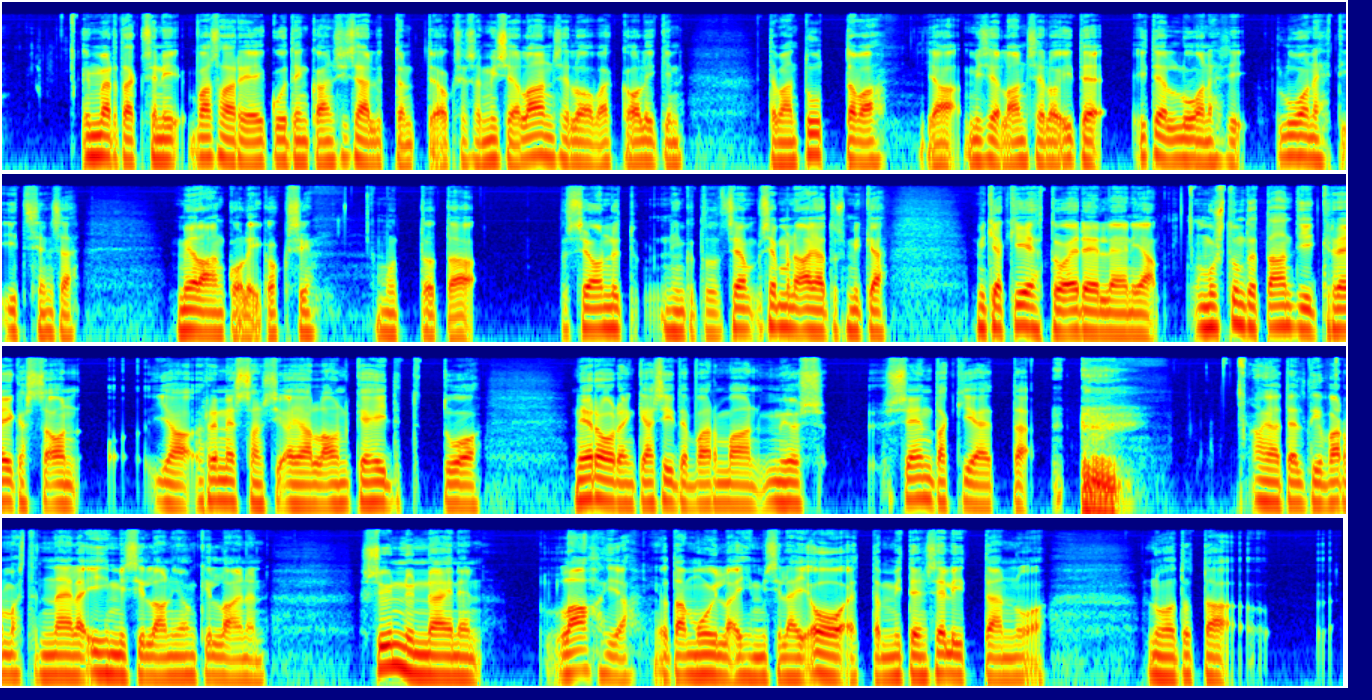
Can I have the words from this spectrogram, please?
Ymmärtääkseni Vasari ei kuitenkaan sisällyttänyt teoksessa Michel Angeloa, vaikka olikin tämän tuttava, ja Michel Angelo itse luonnehti, luonnehti itsensä melankolikoksi. Mutta tota, se on nyt niin kuin, se, semmoinen ajatus, mikä, mikä kiehtoo edelleen. Ja musta tuntuu, että Antiik-Kreikassa on ja renessanssiajalla on kehitetty tuo nerouden käsite varmaan myös sen takia, että ajateltiin varmasti, että näillä ihmisillä on jonkinlainen synnynnäinen lahja, jota muilla ihmisillä ei ole, että miten selittää nuo, nuo tota,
